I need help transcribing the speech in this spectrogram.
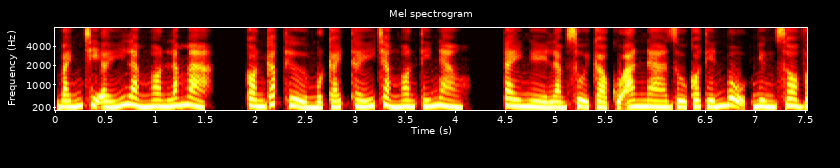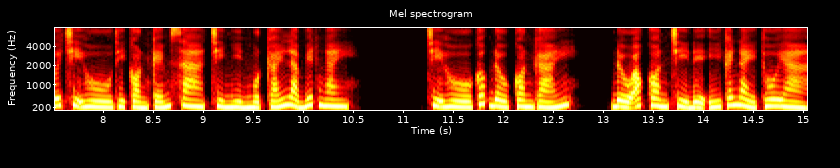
Bánh chị ấy làm ngon lắm mà. Con gắp thử một cái thấy chẳng ngon tí nào. Tay nghề làm sùi cào của Anna dù có tiến bộ nhưng so với chị Hồ thì còn kém xa, chỉ nhìn một cái là biết ngay. Chị Hồ cốc đầu con gái. Đầu óc con chỉ để ý cái này thôi à,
